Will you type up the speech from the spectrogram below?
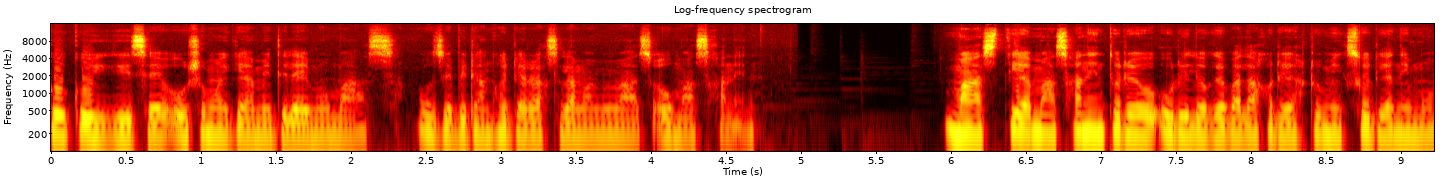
কুক হয়ে গেছে ও সময় গিয়ে আমি দিলাইমো মাছ। ও যে বিধান হইতে রাখছিলাম, আমি মাছ, ও মাছ খানিন। মাছ দিয়া মাছ খানিন তোরে উড়ি লগে বালা করে, একটু মিক্স করিয়া নিমু।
